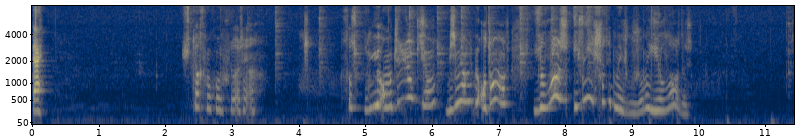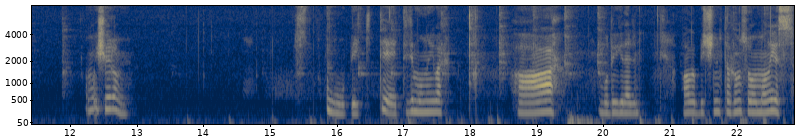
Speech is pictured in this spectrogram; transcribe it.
Gel. İşte takma konuşuyorlar ya. Sus geliyor amacı yok ya. Bizim yanında bir adam var. Yıllar evi inşaat etmeye çalışıyor ama yıllardır. Ama işe yaramıyor. Oo be gitti. Dedim onu iyi bak. Ha. Burada giderdim. Abi biz şimdi takımı savunmalıyız.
